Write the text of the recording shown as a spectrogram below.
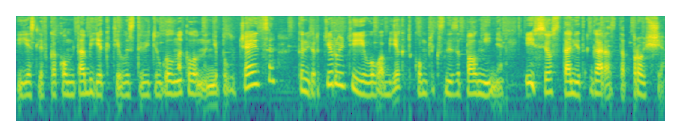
Если в каком-то объекте выставить угол наклона не получается, конвертируйте его в объект комплексное заполнение, и все станет гораздо проще.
